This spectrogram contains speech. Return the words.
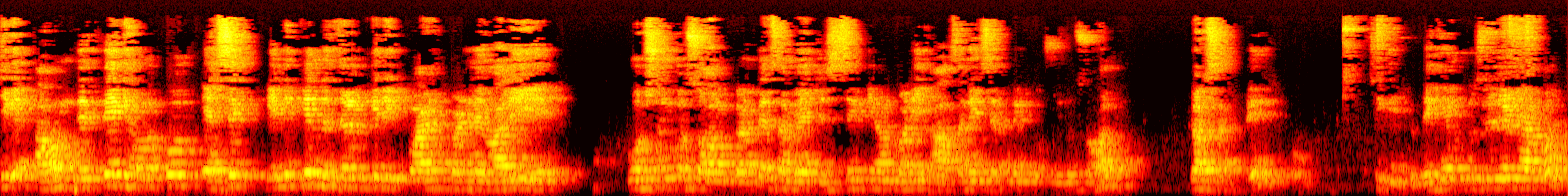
ठीक है, अब हम देखते हैं कि हमको ऐसे किन किन रिज़ल्ट की रिक्वायरमेंट पड़ने वाली है क्वेश्चन को सॉल्व करते समय, जिससे कि हम बड़ी आसानी से अपने क्वेश्चन को सॉल्व कर सकते हैं। ठीक है तो देखें कुछ रिज़ल्ट यहाँ पर।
